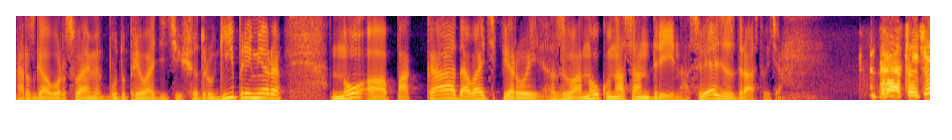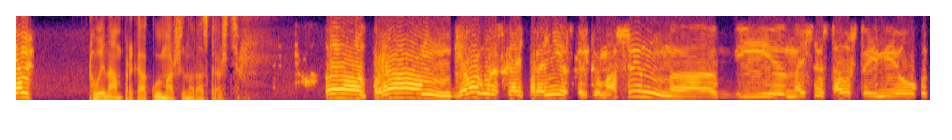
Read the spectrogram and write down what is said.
разговора с вами буду приводить еще другие примеры, но а, пока давайте первый звонок. У нас Андрей на связи. Здравствуйте. Здравствуйте. Вы нам про какую машину расскажете? Э, про, я могу рассказать про несколько машин, э, и начну с того, что имею опыт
